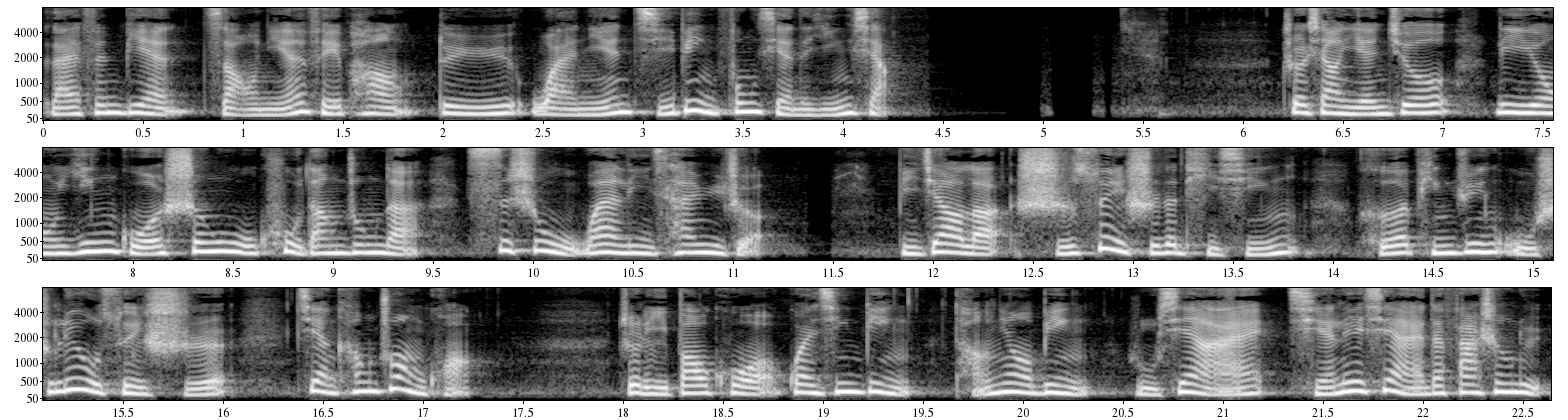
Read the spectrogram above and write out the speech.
来分辨早年肥胖对于晚年疾病风险的影响。这项研究利用英国生物库当中的四十五万例参与者，比较了十岁时的体型和平均五十六岁时健康状况，这里包括冠心病、糖尿病、乳腺癌、前列腺癌的发生率。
